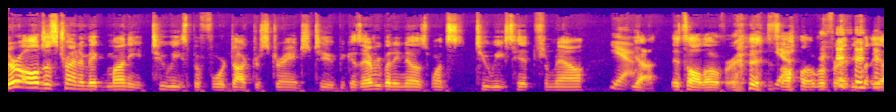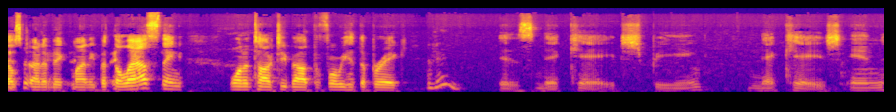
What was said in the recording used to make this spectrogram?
They're all just trying to make money two weeks before Doctor Strange 2, because everybody knows once two weeks hit from now, Yeah. yeah, it's all over. it's Yeah. all over for anybody else trying to make money. But the last thing I want to talk to you about before we hit the break Mhm. is Nick Cage being Nick Cage in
